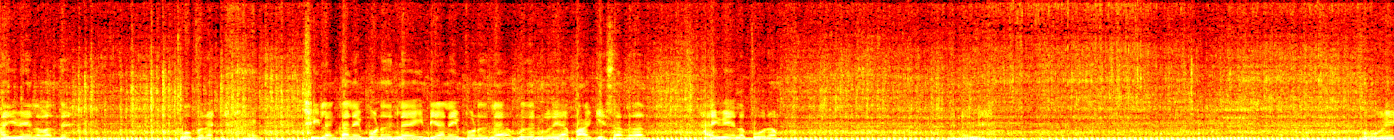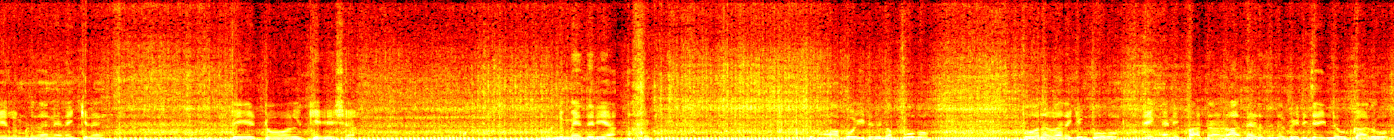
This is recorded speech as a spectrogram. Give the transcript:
ஹைவேயில் வந்து போகிறேன் ஸ்ரீலங்காலையும் போனதில்லை இந்தியாலையும் போனதில்லை. முதன் முறையாக பாகிஸ்தானில் தான் ஹைவேயில் போகிறோம் போவேலும் தான் நினைக்கிறேன். பேட்டோல் கேஷா ஒன்றுமே தெரியா. சும்மா போயிட்டு இருக்கோம். போவோம். போகிற வரைக்கும் போவோம். எங்கே நிப்பாட்டாலும் அந்த இடத்துல வெடிஜையில் உட்காருவோம்.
